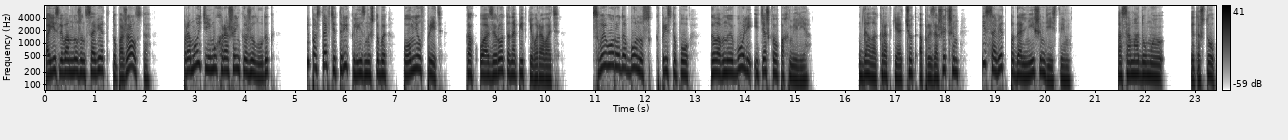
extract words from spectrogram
А если вам нужен совет, то, пожалуйста, промойте ему хорошенько желудок и поставьте три клизмы, чтобы помнил впредь, как у Азерота напитки воровать. Своего рода бонус к приступу головной боли и тяжкого похмелья. Дала краткий отчет о произошедшем и совет по дальнейшим действиям. А сама думаю, это что,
